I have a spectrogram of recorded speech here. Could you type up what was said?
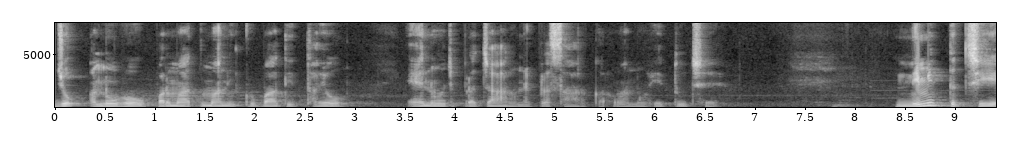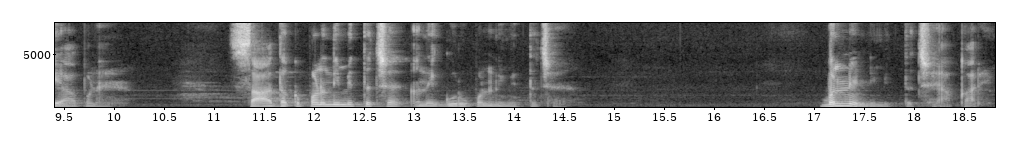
જો અનુભવ પરમાત્માની કૃપાથી થયો, એનો જ પ્રચાર અને પ્રસાર કરવાનો હેતુ છે. નિમિત્ત છીએ આપણે. સાધક પણ નિમિત્ત છે અને ગુરુ પણ નિમિત્ત છે. બંને નિમિત્ત છે આ કાર્યમાં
